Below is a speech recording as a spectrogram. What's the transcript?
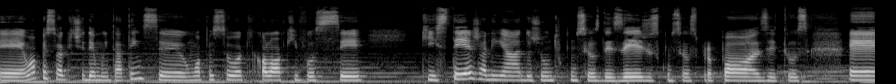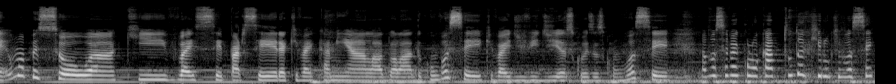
é uma pessoa que te dê muita atenção, uma pessoa que coloque você que esteja alinhado junto com seus desejos, com seus propósitos. É uma pessoa que vai ser parceira, que vai caminhar lado a lado com você, que vai dividir as coisas com você. Aí você vai colocar tudo aquilo que você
